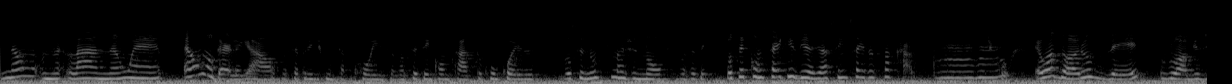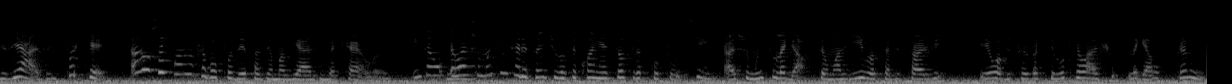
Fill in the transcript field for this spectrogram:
Não, lá não é. É um lugar legal, você aprende muita coisa, você tem contato com coisas que você nunca imaginou que você tem. Você consegue viajar sem sair da sua casa. Uhum. Tipo, eu adoro ver vlogs de viagem. Por quê? Eu não sei quando que eu vou poder fazer uma viagem daquela. Então, eu acho muito interessante você conhecer outras culturas. Sim. Acho muito legal. Então, ali você absorve, eu absorvo aquilo que eu acho legal pra mim.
